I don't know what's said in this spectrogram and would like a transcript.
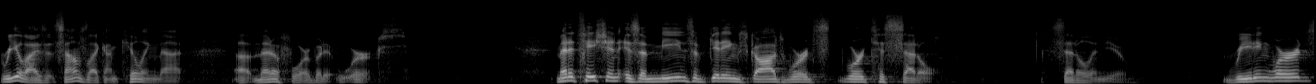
realize it sounds like I'm killing that uh, metaphor, but it works. Meditation is a means of getting God's word, word to settle, settle in you. Reading words,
